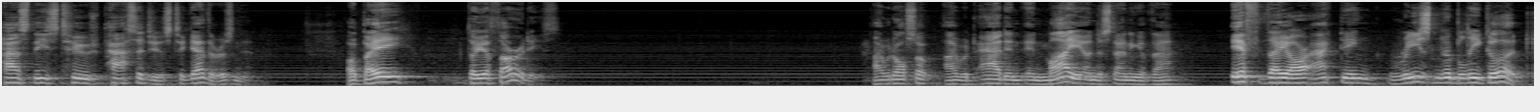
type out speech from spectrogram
has these two passages together, isn't it? Obey the authorities. I would also I would add in, in my understanding of that, if they are acting reasonably good.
